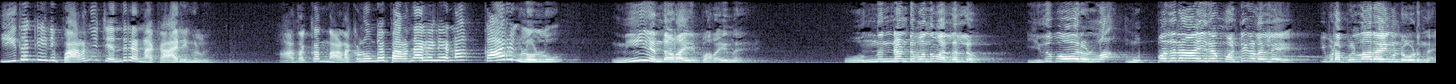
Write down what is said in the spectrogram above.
ഇതൊക്കെ ഇനി പറഞ്ഞിട്ട് എന്തിനാ കാര്യങ്ങൾ? അതൊക്കെ നടക്കണ മുമ്പേ പറഞ്ഞാലല്ലേ അണ്ണ? കാര്യങ്ങളുള്ളൂ. നീ എന്താടാ ഈ പറയുന്നത് ഒന്നും രണ്ടും ഒന്നും അല്ലല്ലോ. ഇതുപോലുള്ള മുപ്പതിനായിരം വണ്ടികളല്ലേ ഇവിടെ പിള്ളേരായും കൊണ്ട് ഓടുന്നേ?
